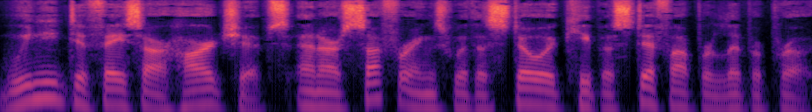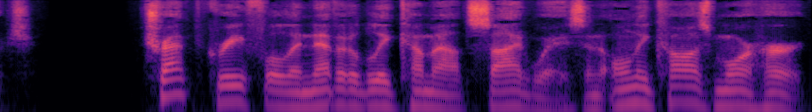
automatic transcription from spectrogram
we need to face our hardships and our sufferings with a stoic, keep a stiff upper lip approach. Trapped grief will inevitably come out sideways and only cause more hurt.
